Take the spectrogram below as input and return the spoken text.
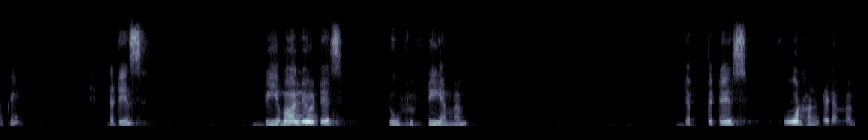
Okay. That is b value it is 250 mm depth it is 400 mm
